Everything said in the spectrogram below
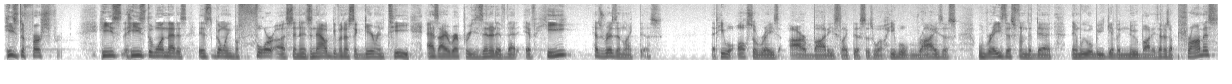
He's the first fruit. He's, he's the one that is, is going before us and has now given us a guarantee as our representative that if he has risen like this, that he will also raise our bodies like this as well. He will rise us, will raise us from the dead, and we will be given new bodies. That is a promise.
